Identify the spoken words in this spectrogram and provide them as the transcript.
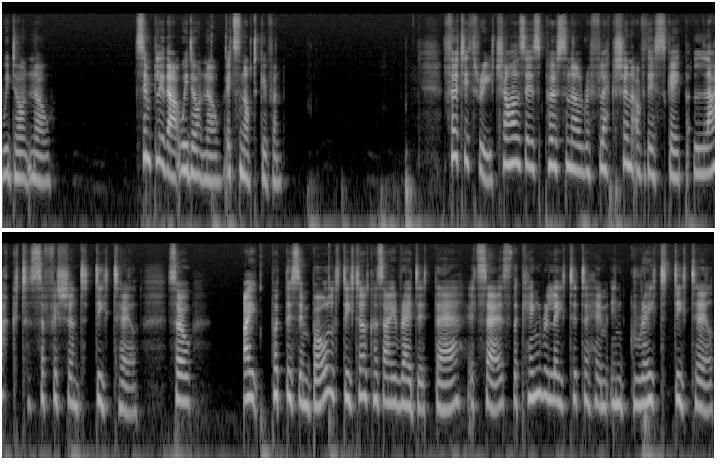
We don't know. Simply that, we don't know. It's not given. 33. Charles's personal reflection of the escape lacked sufficient detail. So I put this in bold detail because I read it there. It says the king related to him in great detail.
